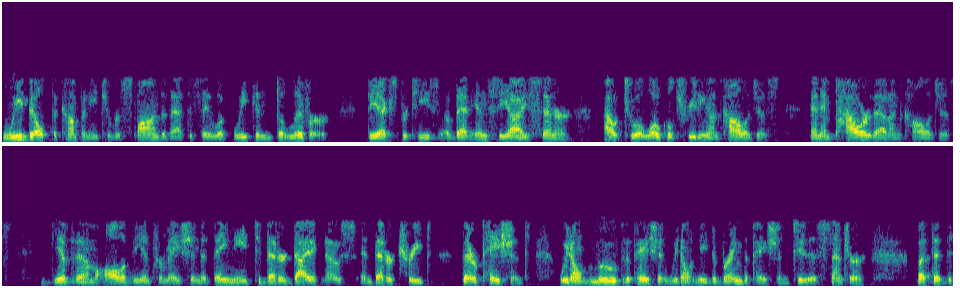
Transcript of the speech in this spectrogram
We built the company to respond to that to say, look, we can deliver the expertise of that NCI center out to a local treating oncologist and empower that oncologist, give them all of the information that they need to better diagnose and better treat their patient. We don't move the patient. We don't need to bring the patient to this center. But the, the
